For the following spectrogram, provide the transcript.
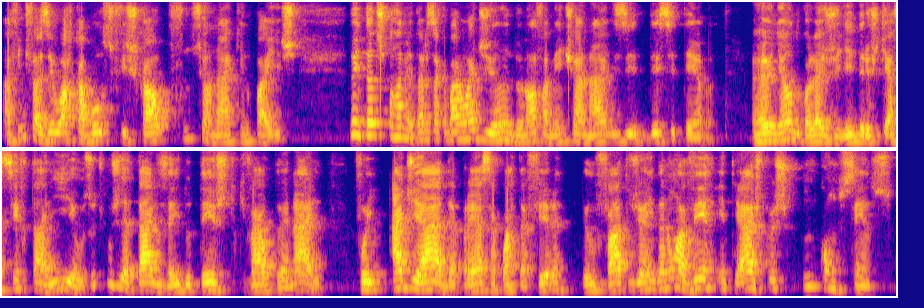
a fim de fazer o arcabouço fiscal funcionar aqui no país. No entanto, os parlamentares acabaram adiando novamente a análise desse tema. A reunião do Colégio de Líderes que acertaria os últimos detalhes aí do texto que vai ao plenário foi adiada para essa quarta-feira pelo fato de ainda não haver, entre aspas, um consenso.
